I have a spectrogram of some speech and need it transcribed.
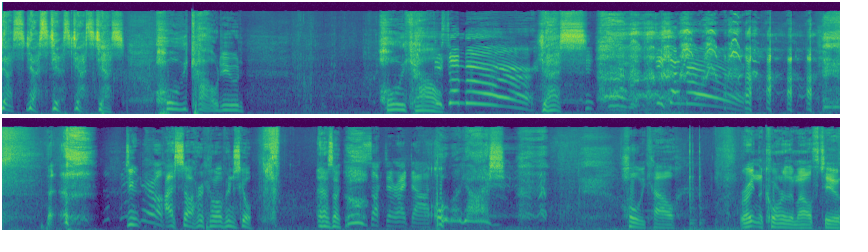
Yes, yes, yes, yes, yes. Holy cow, dude. Holy cow. December! Yes. December! Dude, girl. I saw her come up and just go, and I was like, Sucked it right down. oh my gosh. Holy cow. Right in the corner of the mouth, too.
